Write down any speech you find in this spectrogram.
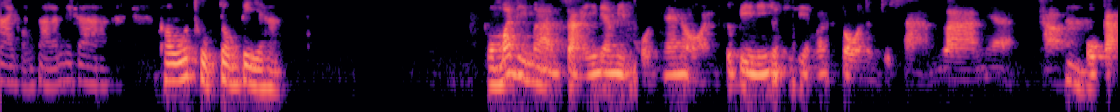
นายของสหรัฐอเมริกาเขาถูกโจมตีค่ะ ผมว่าดีมานไซด์เนี่ยมีผลแน่นอน คือปีนี้อย่างที่เรียนว่าโต 1.3 ล้านเนี่ยถามอ่าโอกาส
